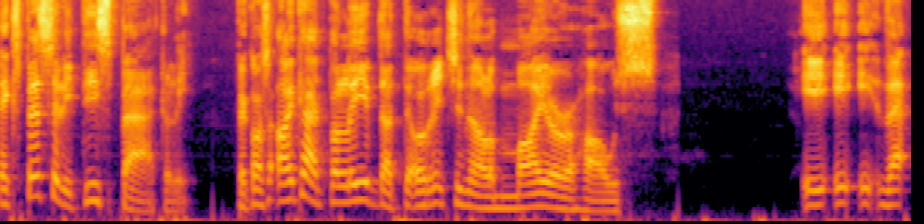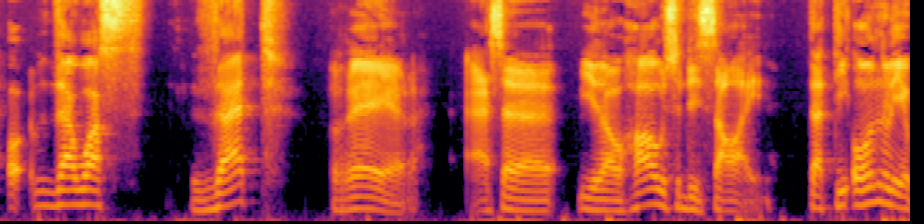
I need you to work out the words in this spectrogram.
Especially this badly. Because I can't believe that the original Meyer house i i i that, that was that rare as a you know house design that the only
